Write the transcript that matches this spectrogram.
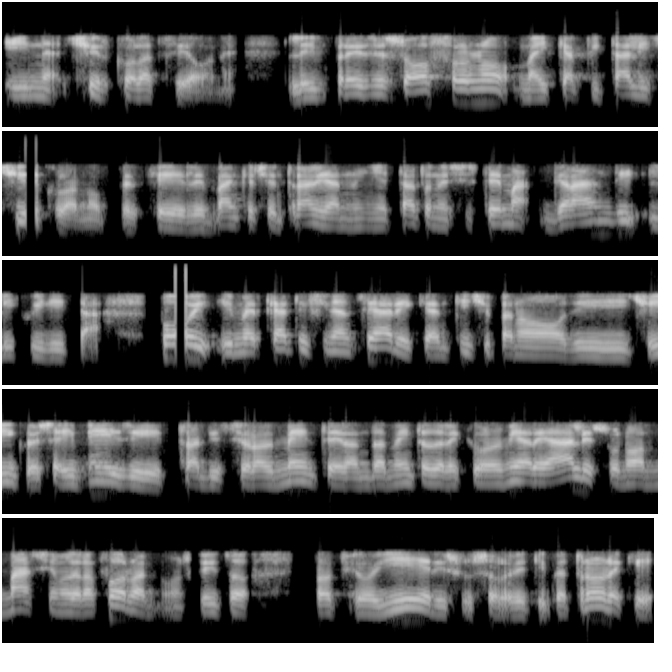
in circolazione. Le imprese soffrono, ma i capitali circolano perché le banche centrali hanno iniettato nel sistema grandi liquidità. Poi i mercati finanziari che anticipano di 5-6 mesi tradizionalmente l'andamento dell'economia reale sono al massimo della forma. Abbiamo scritto proprio ieri su Solo 24 ore che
